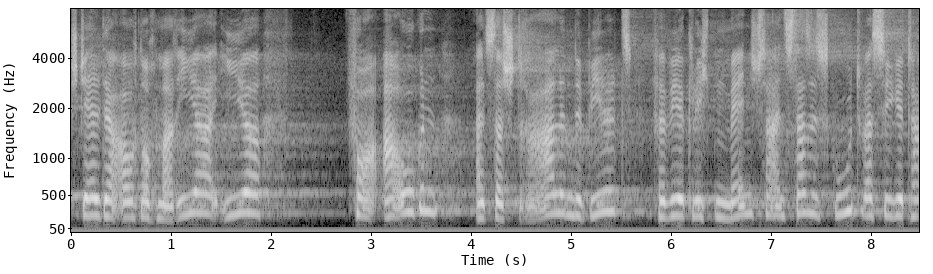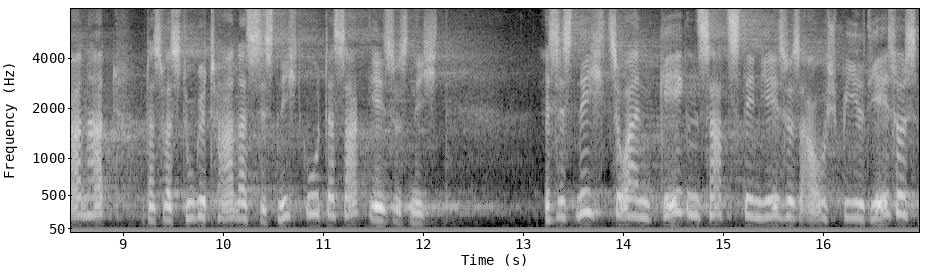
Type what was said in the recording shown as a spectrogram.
stellt er auch noch Maria ihr vor Augen als das strahlende Bild verwirklichten Menschseins. Das ist gut, was sie getan hat. Das, was du getan hast, ist nicht gut, das sagt Jesus nicht. Es ist nicht so ein Gegensatz, den Jesus aufspielt. Jesus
